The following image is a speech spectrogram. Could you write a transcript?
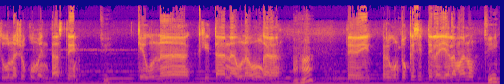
tú, Nacho, comentaste que una gitana, una húngara, te preguntó que si te leía la mano. Sí.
